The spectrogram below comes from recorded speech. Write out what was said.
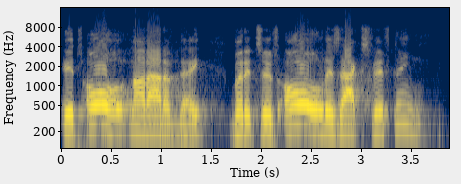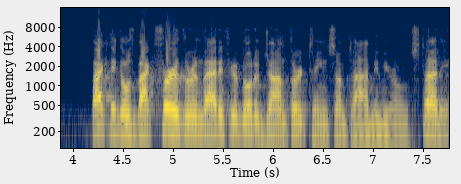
It's old, not out of date, but it's as old as Acts 15. In fact, it goes back further in that if you go to John 13 sometime in your own study.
